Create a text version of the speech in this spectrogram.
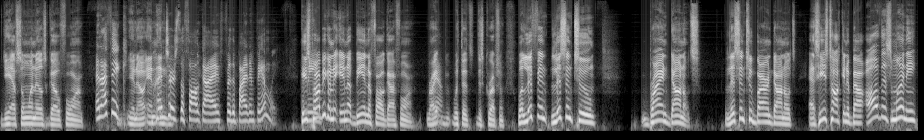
you have someone else go for him. And I think You know, and, and Hunter's the fall guy for the Biden family. he's I mean- probably going to end up being the fall guy for him, right? Yeah. With the, this corruption. Well, listen, listen to Brian Donalds. Listen to Byron Donalds as he's talking about all this money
